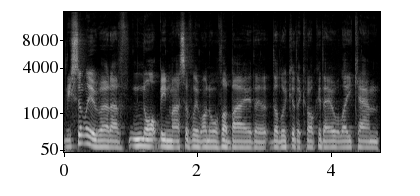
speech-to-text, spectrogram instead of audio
recently where I've not been massively won over by the, the look of the crocodile. Like, um,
